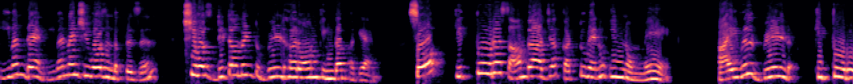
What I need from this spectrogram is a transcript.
even then, even when she was in the prison, she was determined to build her own kingdom again. So ಕಿತ್ತೂರ ಸಾಮ್ರಾಜ್ಯ ಕಟ್ಟುವೆನು ಇನ್ನೊಮ್ಮೆ I will build Kitturu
